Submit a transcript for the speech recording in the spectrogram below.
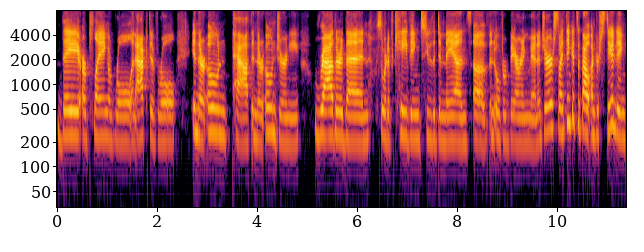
they are playing a role, an active role in their own path, in their own journey, rather than sort of caving to the demands of an overbearing manager. So I think it's about understanding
